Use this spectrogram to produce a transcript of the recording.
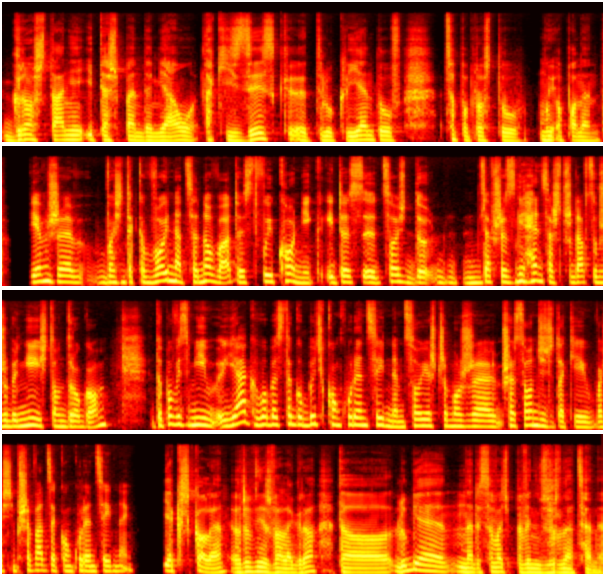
grosz taniej i też będę miał taki zysk y, tylu klientów, co po prostu mój oponent. Wiem, że właśnie taka wojna cenowa to jest twój konik i to jest y, coś, do, zawsze zniechęcasz sprzedawców, żeby nie iść tą drogą. To powiedz mi, jak wobec tego być konkurencyjnym? Co jeszcze może przesądzić o takiej właśnie przewadze konkurencyjnej? Jak szkole, również w Allegro, to lubię narysować pewien wzór na cenę.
